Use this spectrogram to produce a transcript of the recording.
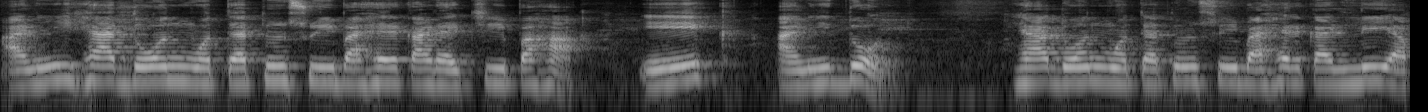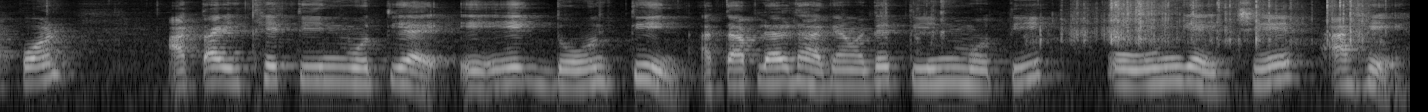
आणि ह्या दोन मोत्यातून सुई बाहेर काढायची पहा. एक आणि दोन. ह्या दोन मोत्यातून सुई बाहेर काढली आपण. आता इथे तीन मोती आहे. एक दोन तीन. आता आपल्याला धाग्यामध्ये तीन मोती ओवून घ्यायचे आहे.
